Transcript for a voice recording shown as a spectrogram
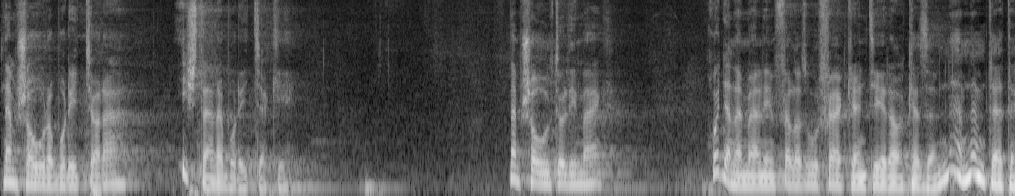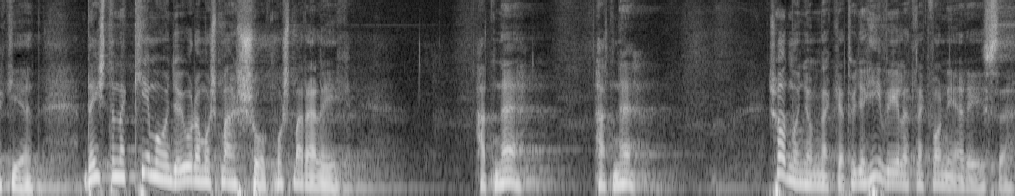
Nem Saulra borítja rá, Istenre borítja ki. Nem Saul töli meg, hogyan emelném fel az Úr felkentjére a kezem? Nem, nem tehetek ilyet. De Istennek ki mondja, Uram, most már sok, most már elég. Hát ne, hát ne. És hadd mondjam neked, hogy a hív életnek van ilyen része.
